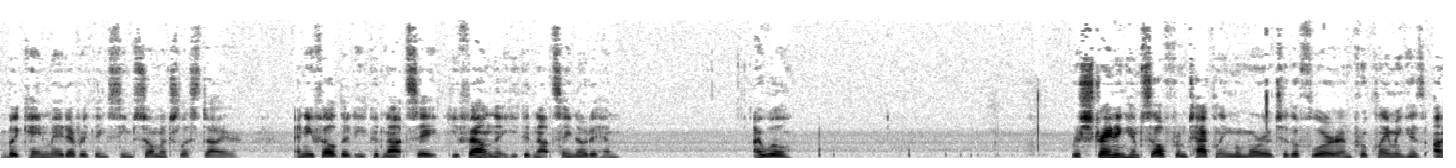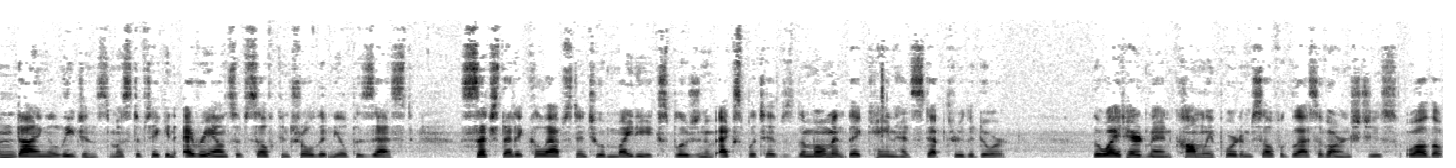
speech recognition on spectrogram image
But Kane made everything seem so much less dire and he felt that he could not say, he found that he could not say no to him. I will. Restraining himself from tackling Mamoru to the floor and proclaiming his undying allegiance must have taken every ounce of self-control that Neil possessed, such that it collapsed into a mighty explosion of expletives the moment that Kane had stepped through the door. The white-haired man calmly poured himself a glass of orange juice, while the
